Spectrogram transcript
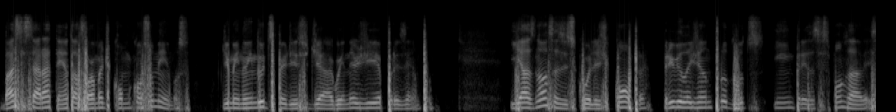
Basta estar atento à forma de como consumimos, diminuindo o desperdício de água e energia, por exemplo, e as nossas escolhas de compra, privilegiando produtos e empresas responsáveis.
